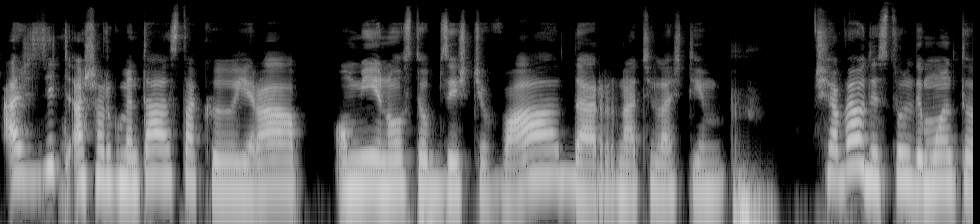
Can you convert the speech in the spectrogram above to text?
Aș, zice, aș argumenta asta că era 1980 ceva, dar în același timp și aveau destul de multă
